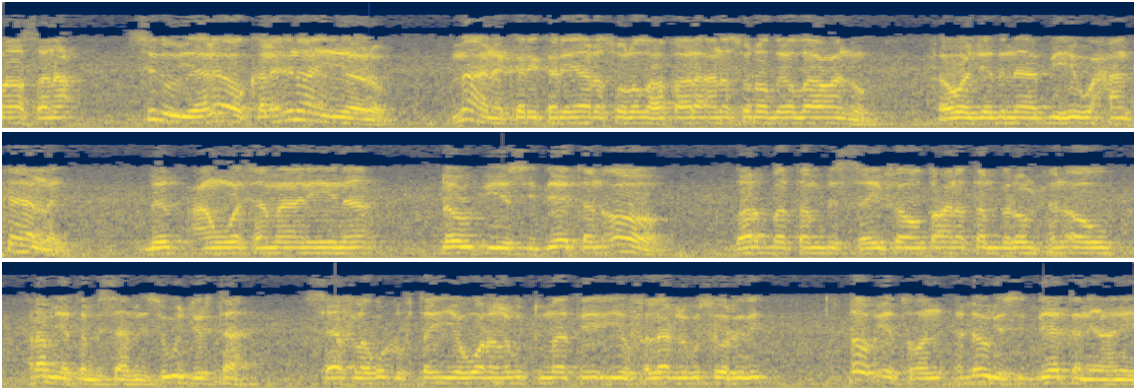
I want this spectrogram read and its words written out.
maa sanac? Siduu yeelay oo kale inaan yeelo ma aanan kari karin yaa rasuula allah qaala anasu radia allahu canhu fawajadnaa bihi waxaan ka helnay bidcan wa hamaaniina dhowr iyo siddeetan oo darbatan bisayfi aw dacnatan birumxin ow ramyatan bisahmin isugu jirta. Seef lagu dhuftay iyo waran lagu tumaatay iyo fallaar lagu soo riday. Dhowr iyo toban dhowr iyo siddeetan yani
